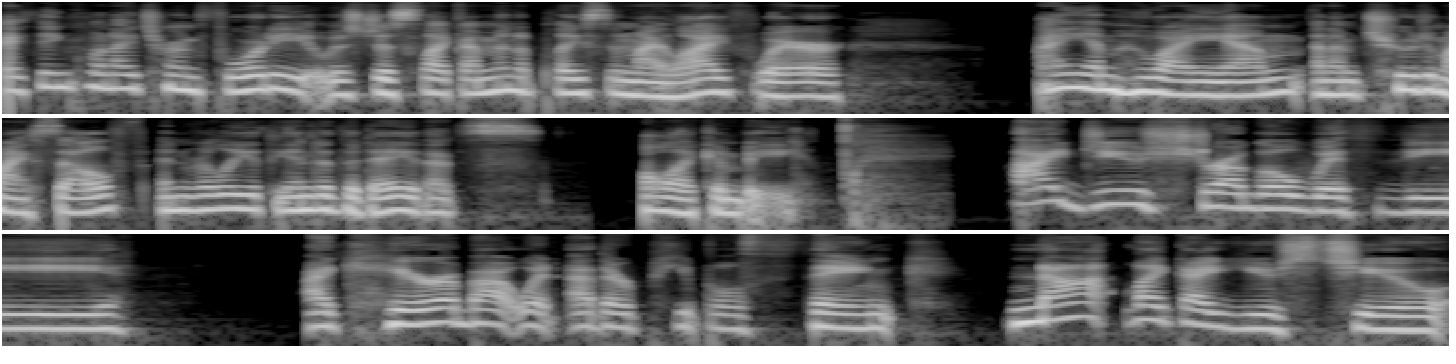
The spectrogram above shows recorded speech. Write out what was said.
I think when I turned 40, it was just like I'm in a place in my life where I am who I am and I'm true to myself. And really, at the end of the day, that's all I can be. I do struggle with the I care about what other people think, not like I used to.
